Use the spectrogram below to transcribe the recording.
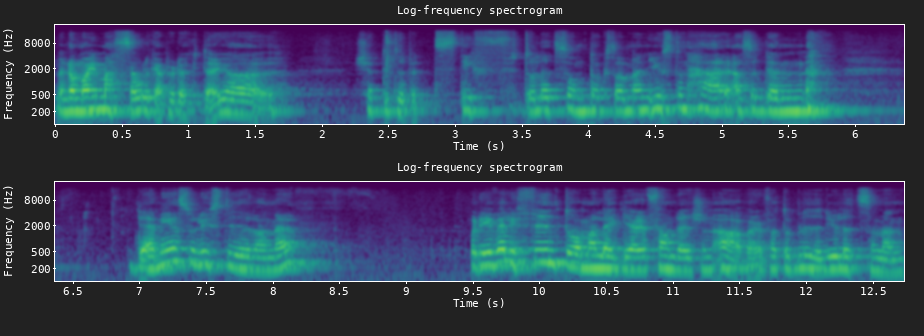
Men de har ju massa olika produkter. Jag köpte typ ett stift och lite sånt också. Men just den här, alltså den, den är så lystgivande. Och det är väldigt fint då om man lägger foundation över för att då blir det ju lite som en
